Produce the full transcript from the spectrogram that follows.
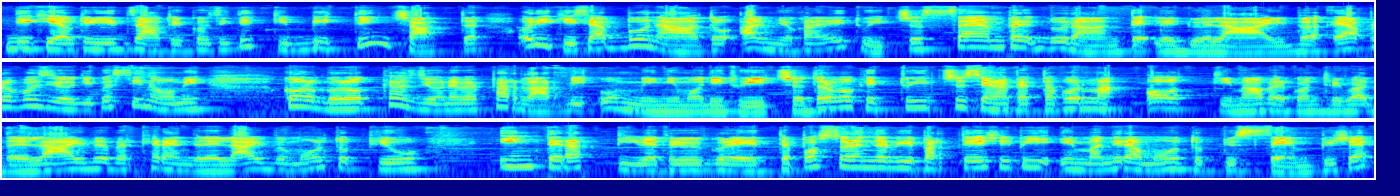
di chi ha utilizzato i cosiddetti bit in chat o di chi si è abbonato al mio canale Twitch sempre durante le due live. E a proposito di questi nomi, colgo colgo l'occasione per parlarvi un minimo di Twitch. Trovo che Twitch sia una piattaforma ottima per quanto riguarda le live perché rende le live molto più interattive tra virgolette. Posso rendervi partecipi in maniera molto più semplice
